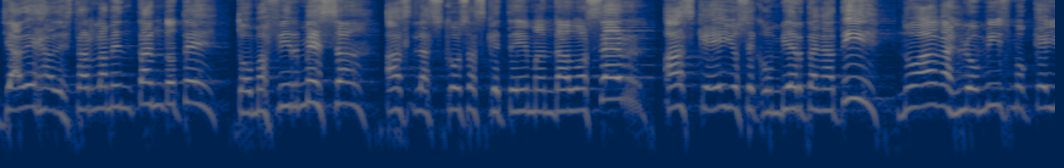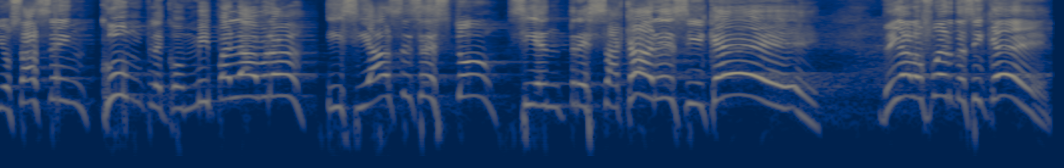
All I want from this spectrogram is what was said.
ya deja de estar lamentándote, toma firmeza, haz las cosas que te he mandado hacer, haz que ellos se conviertan a ti, no hagas lo mismo que ellos hacen, cumple con mi palabra. Y si haces esto, si entre sacares y qué, dígalo fuerte, si qué,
